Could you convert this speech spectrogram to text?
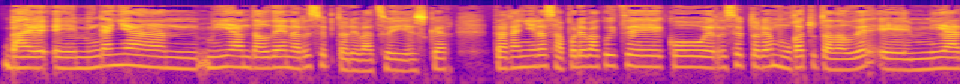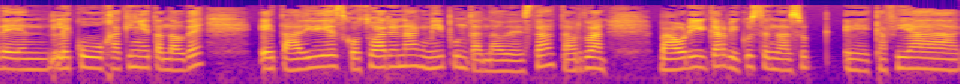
Ba, e, e, mingainan mian dauden errezeptore batzuei esker. Eta gainera, zapore bakoitzeko errezeptorea mugatuta daude, e, miaren leku jakinetan daude, eta adibidez gozoarenak mi puntan daude, ezta? Eta orduan, ba, hori garbi ikusten da, zuk, e, kafia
